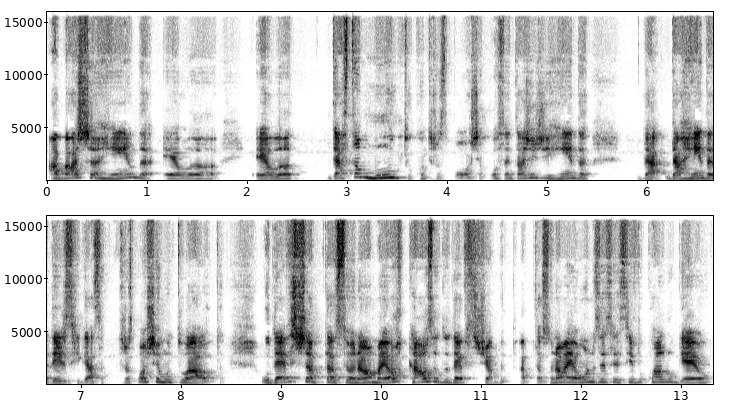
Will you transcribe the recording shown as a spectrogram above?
A baixa renda, ela ela gasta muito com transporte. A porcentagem de renda da, da, renda deles que gasta com transporte é muito alta. O déficit habitacional, a maior causa do déficit habitacional é ônus excessivo com aluguel.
